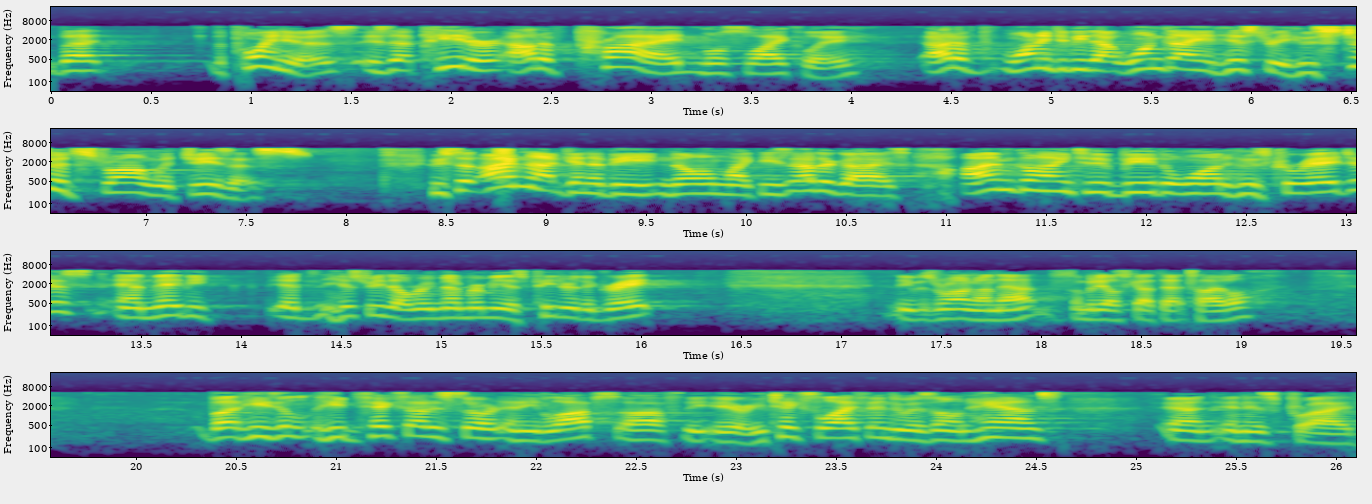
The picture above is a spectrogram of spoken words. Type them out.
But the point is, is that Peter, out of pride, most likely, out of wanting to be that one guy in history who stood strong with Jesus, who said, I'm not going to be known like these other guys. I'm going to be the one who's courageous, and maybe in history they'll remember me as Peter the Great. He was wrong on that. Somebody else got that title. But he, he takes out his sword and he lops off the ear. He takes life into his own hands, and in his pride,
